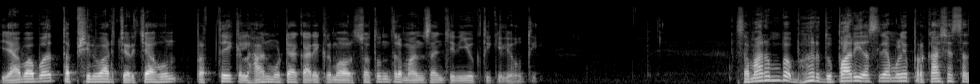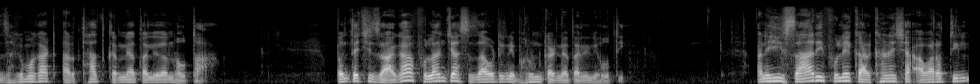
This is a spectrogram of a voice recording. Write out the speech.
याबाबत तपशीलवार चर्चा होऊन प्रत्येक लहान मोठ्या कार्यक्रमावर स्वतंत्र माणसांची नियुक्ती केली होती. समारंभ भर दुपारी असल्यामुळे प्रकाशाचा झगमगाट अर्थात करण्यात आलेला नव्हता. पण त्याची जागा फुलांच्या सजावटीने भरून काढण्यात आलेली होती. आणि ही सारी फुले कारखान्याच्या आवारातील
